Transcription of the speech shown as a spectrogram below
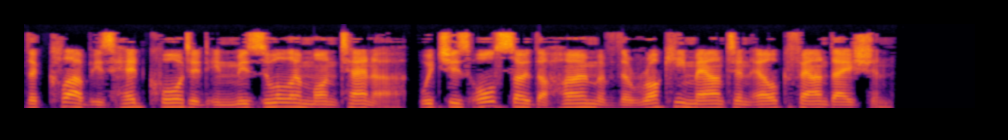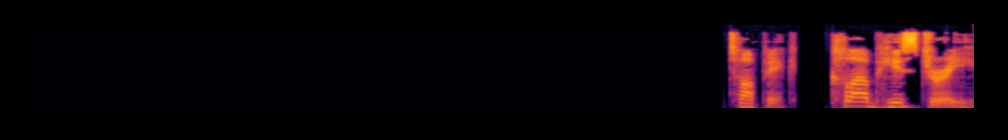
The club is headquartered in Missoula, Montana, which is also the home of the Rocky Mountain Elk Foundation. Topic: Club history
